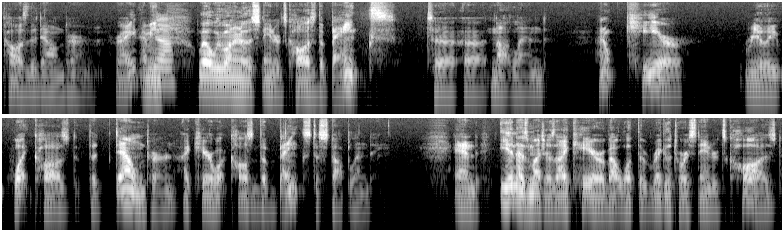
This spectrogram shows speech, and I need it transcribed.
cause the downturn, right? I mean, Yeah. well, we want to know the standards caused the banks to uh, not lend. I don't care really what caused the downturn. I care what caused the banks to stop lending. And in as much as I care about what the regulatory standards caused,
